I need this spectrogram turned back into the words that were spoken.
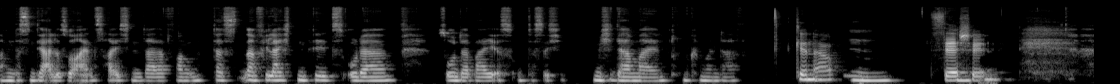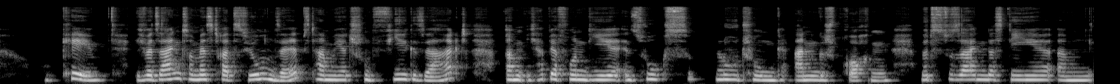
Ähm, das sind ja alle so Einzeichen davon, dass da vielleicht ein Pilz oder so dabei ist und dass ich mich da mal drum kümmern darf. Genau. Mhm. Sehr schön. Okay, ich würde sagen, zur Menstruation selbst haben wir jetzt schon viel gesagt. Ähm, ich habe ja von die Entzugsblutung angesprochen. Würdest du sagen, dass die ähm,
